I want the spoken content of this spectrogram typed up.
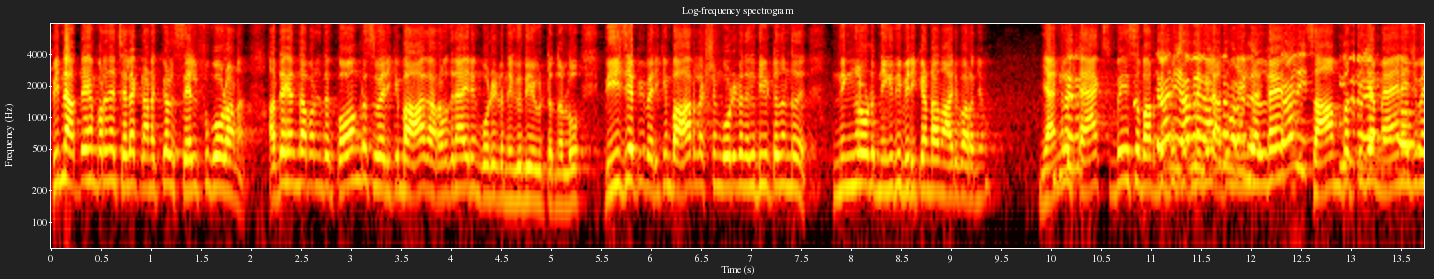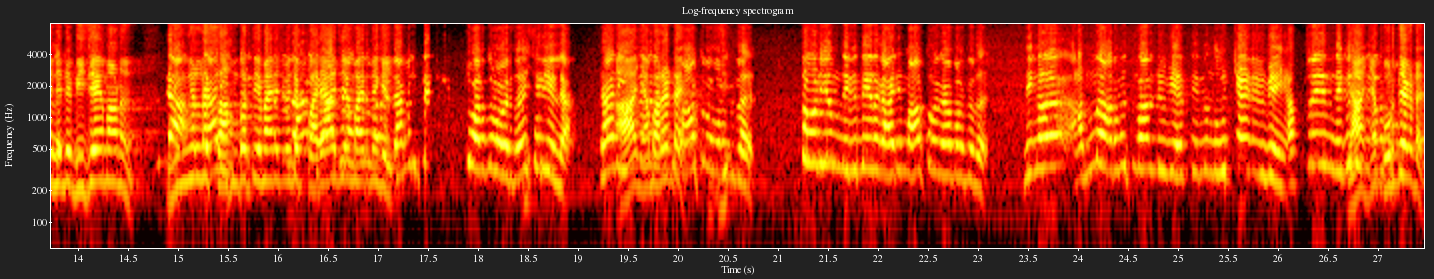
പിന്നെ അദ്ദേഹം പറഞ്ഞ ചില കണക്കുകൾ സെൽഫ് ഗോളാണ് അദ്ദേഹം എന്താ പറഞ്ഞത്? കോൺഗ്രസ് ഭരിക്കുമ്പോൾ ആകെ അറുപതിനായിരം കോടിയുടെ നികുതി കിട്ടുന്നുള്ളൂ. ബി ജെ പി ഭരിക്കുമ്പോൾ ആറ് ലക്ഷം കോടിയുടെ നികുതി കിട്ടുന്നുണ്ട്. നിങ്ങളോട് നികുതി പിരിക്കേണ്ടെന്ന് ആര് പറഞ്ഞു? ഞങ്ങൾ ടാക്സ് ബേസ് വർദ്ധിപ്പിച്ചിട്ടുണ്ടെങ്കിൽ അത് ഞങ്ങളുടെ സാമ്പത്തിക മാനേജ്മെന്റിന്റെ വിജയമാണ്. നിങ്ങളുടെ സാമ്പത്തിക മാനേജ്മെന്റ് പരാജയമായിരുന്നെങ്കിൽ ശരിയല്ല. ആ, ഞാൻ പറയട്ടെ. പെട്രോളിയം നികുതിയുടെ കാര്യം മാത്രമേ ഞാൻ പറഞ്ഞത്. നിങ്ങൾ അന്ന് അറുപത്തിനാല് രൂപയായിട്ട് ഇന്ന് നൂറ്റിയേഴ് രൂപയായി. അത്രയും നികുതി ഞാൻ പൂർത്തിയാക്കട്ടെ.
